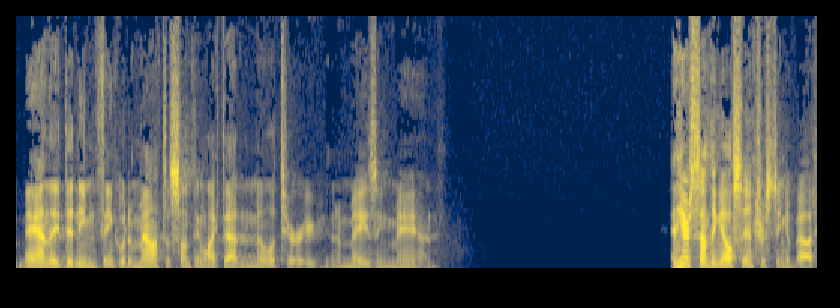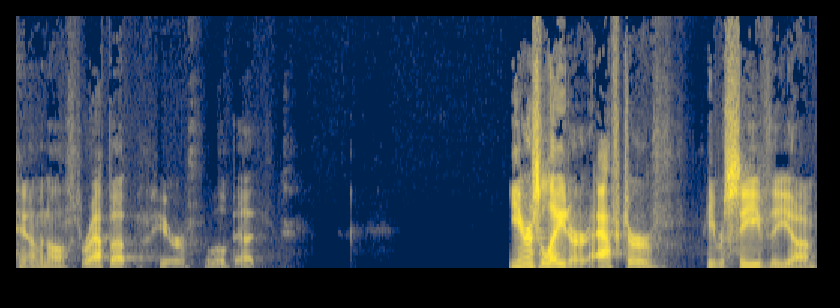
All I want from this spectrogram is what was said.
A man they didn't even think would amount to something like that in the military, an amazing man. And here's something else interesting about him, and I'll wrap up here a little bit. Years later, after he received the um,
